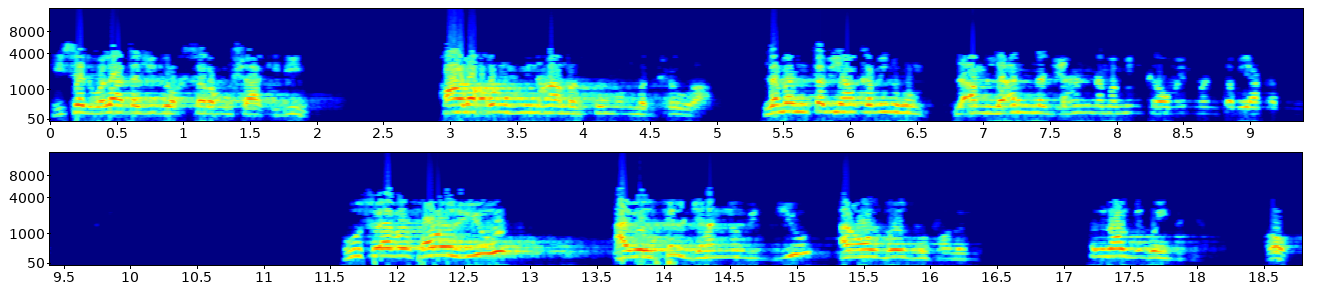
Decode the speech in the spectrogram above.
He said, ولا تجد أكثرهم شاكرين قال خرج منها مذكوما مدحورا لمن تبعك منهم لأملأن جهنم منك وممن تبعك منهم Whosoever follows you, I will fill Jahannam with you and all those who follow you. So we'll all be going to Jahannam. Out.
